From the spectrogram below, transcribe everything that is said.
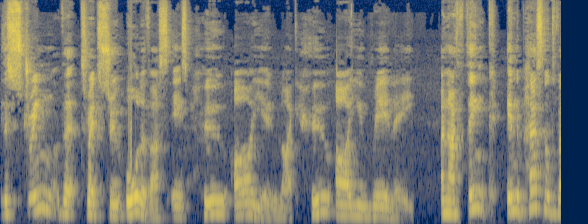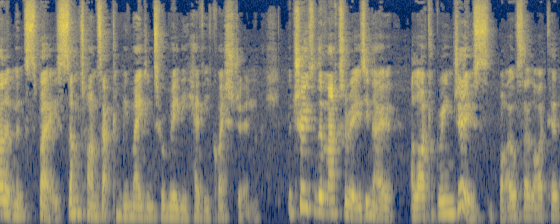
The string that threads through all of us is who are you? Like, who are you really? And I think in the personal development space, sometimes that can be made into a really heavy question. The truth of the matter is, you know, I like a green juice, but I also like a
